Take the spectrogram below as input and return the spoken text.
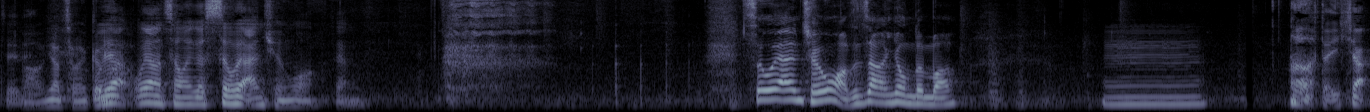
对，好，你想成为更好。我想，我想成为一个社会安全网，这样。社会安全网是这样用的吗？嗯，呃，等一下。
